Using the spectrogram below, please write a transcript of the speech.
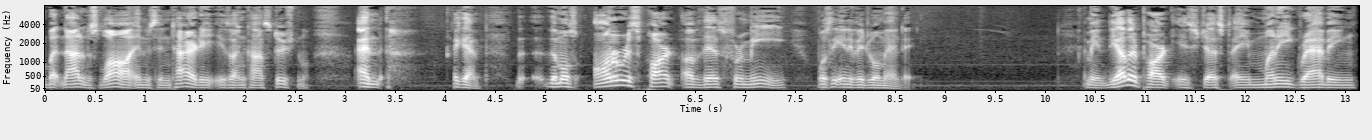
but not its law in its entirety, is unconstitutional. And again, the, the most onerous part of this for me was the individual mandate. I mean, the other part is just a money grabbing,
